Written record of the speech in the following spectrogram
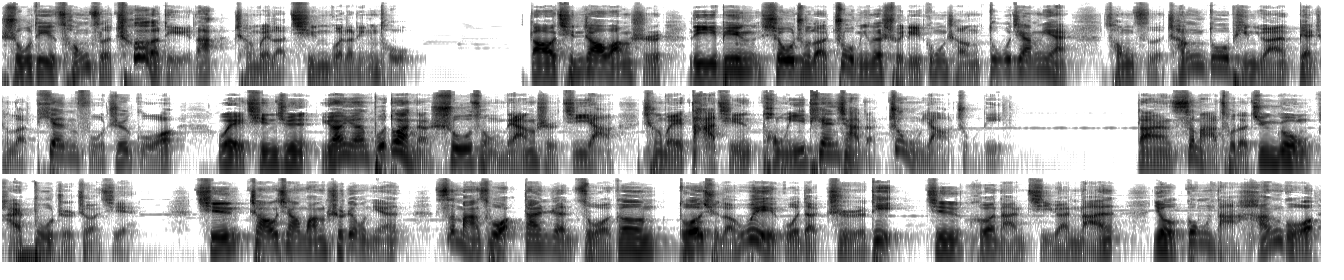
蜀地从此彻底的成为了秦国的领土。到秦昭王时，李冰修筑了著名的水利工程都江堰，从此成都平原变成了天府之国，为秦军源源不断的输送粮食给养，成为大秦统一天下的重要主力。但司马错的军功还不止这些。秦昭襄王十六年，司马错担任左更，夺取了魏国的芷地（今河南济源南），又攻打韩国，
